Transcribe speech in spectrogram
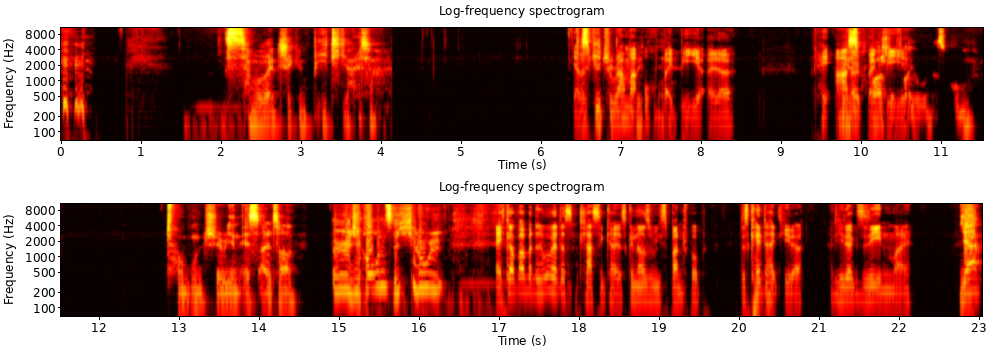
Samurai Jack und Betty, Alter. Ja, aber Das geht auch ey. bei B, Alter. Und hey, Nee, Arnold bei Squash, B. oben. Tom und Jerry in S, Alter. Äh, die hauen sich, lul. Ja, ich glaube aber nur, weil das ein Klassiker ist, genauso wie Spongebob. Das kennt halt jeder. Hat jeder gesehen mal. Ja,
